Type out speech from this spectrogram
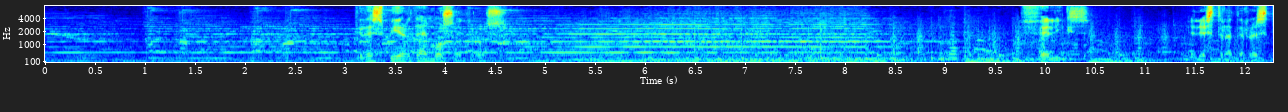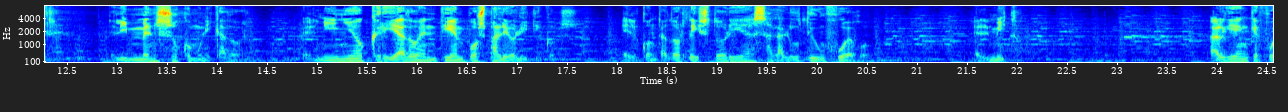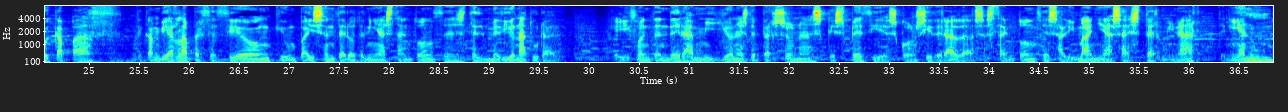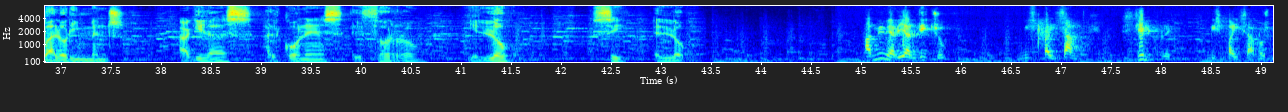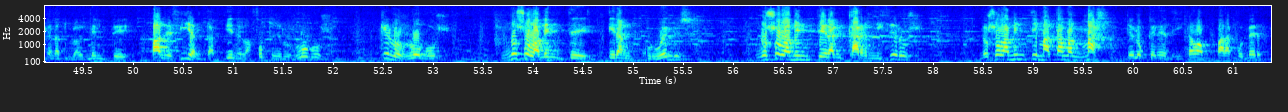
Que despierta en vosotros. Félix, el extraterrestre, el inmenso comunicador, el niño criado en tiempos paleolíticos, el contador de historias a la luz de un fuego, el mito. Alguien que fue capaz de cambiar la percepción que un país entero tenía hasta entonces del medio natural que hizo entender a millones de personas que especies consideradas hasta entonces alimañas a exterminar tenían un valor inmenso. Águilas, halcones, el zorro y el lobo. Sí, el lobo. A mí me habían dicho mis paisanos, siempre mis paisanos que naturalmente padecían también el azote de los lobos, que los lobos no solamente eran crueles, no solamente eran carniceros, no solamente mataban más de lo que necesitaban para comer,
